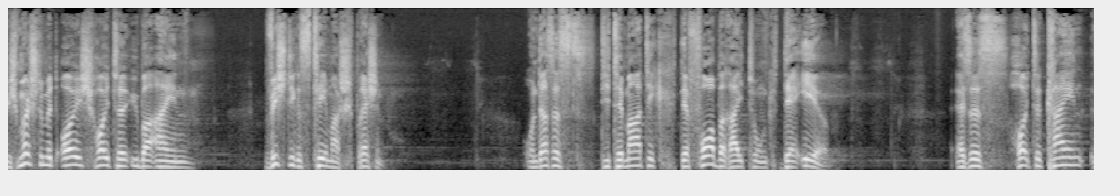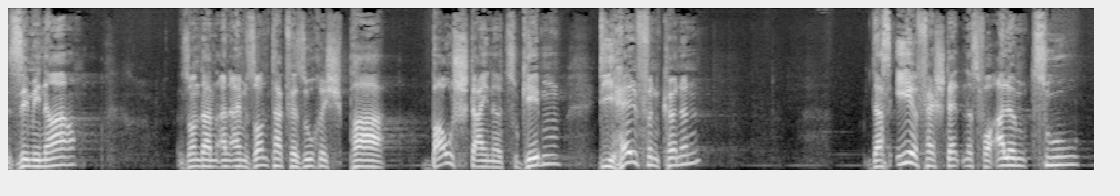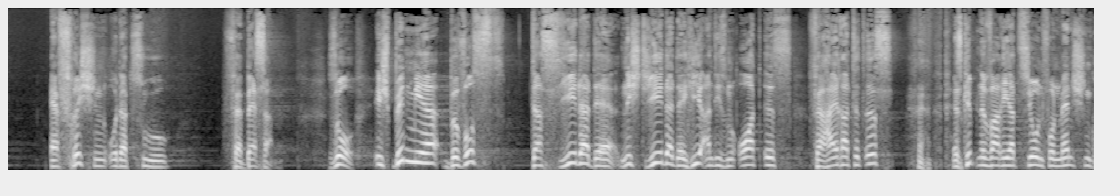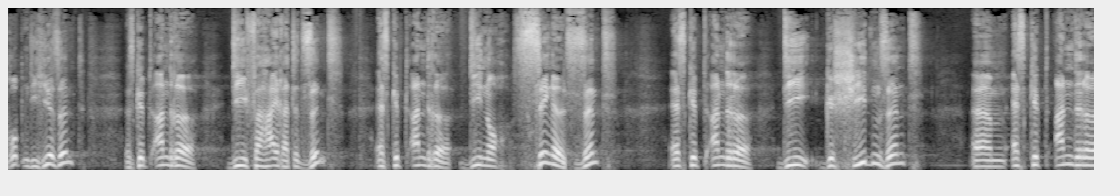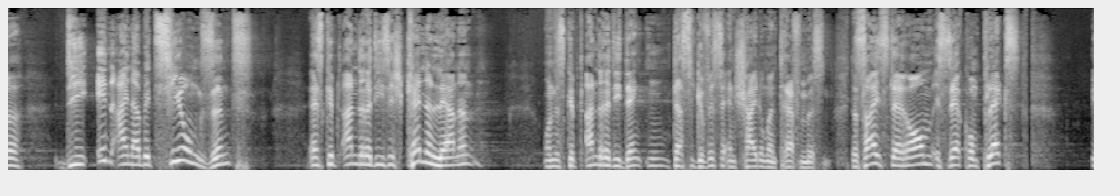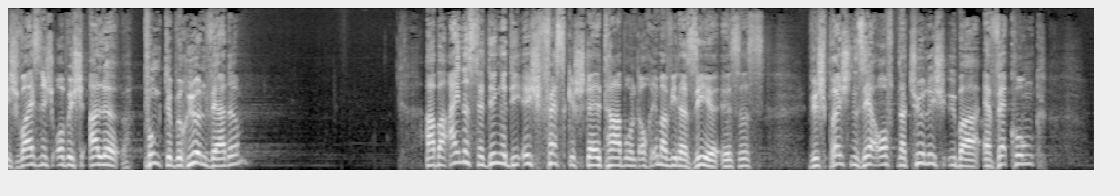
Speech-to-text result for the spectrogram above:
Ich möchte mit euch heute über ein wichtiges Thema sprechen. Und das ist die Thematik der Vorbereitung der Ehe. Es ist heute kein Seminar, sondern an einem Sonntag versuche ich paar Bausteine zu geben, die helfen können, das Eheverständnis vor allem zu erfrischen oder zu verbessern. So, ich bin mir bewusst, dass jeder, der, nicht jeder, der hier an diesem Ort ist, verheiratet ist. Es gibt eine Variation von Menschengruppen, die hier sind. Es gibt andere, die verheiratet sind. Es gibt andere, die noch Singles sind. Es gibt andere, die geschieden sind. Ähm, es gibt andere, die in einer Beziehung sind. Es gibt andere, die sich kennenlernen. Und es gibt andere, die denken, dass sie gewisse Entscheidungen treffen müssen. Das heißt, der Raum ist sehr komplex. Ich weiß nicht, ob ich alle Punkte berühren werde. Aber eines der Dinge, die ich festgestellt habe und auch immer wieder sehe, ist es, wir sprechen sehr oft natürlich über Erweckung,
